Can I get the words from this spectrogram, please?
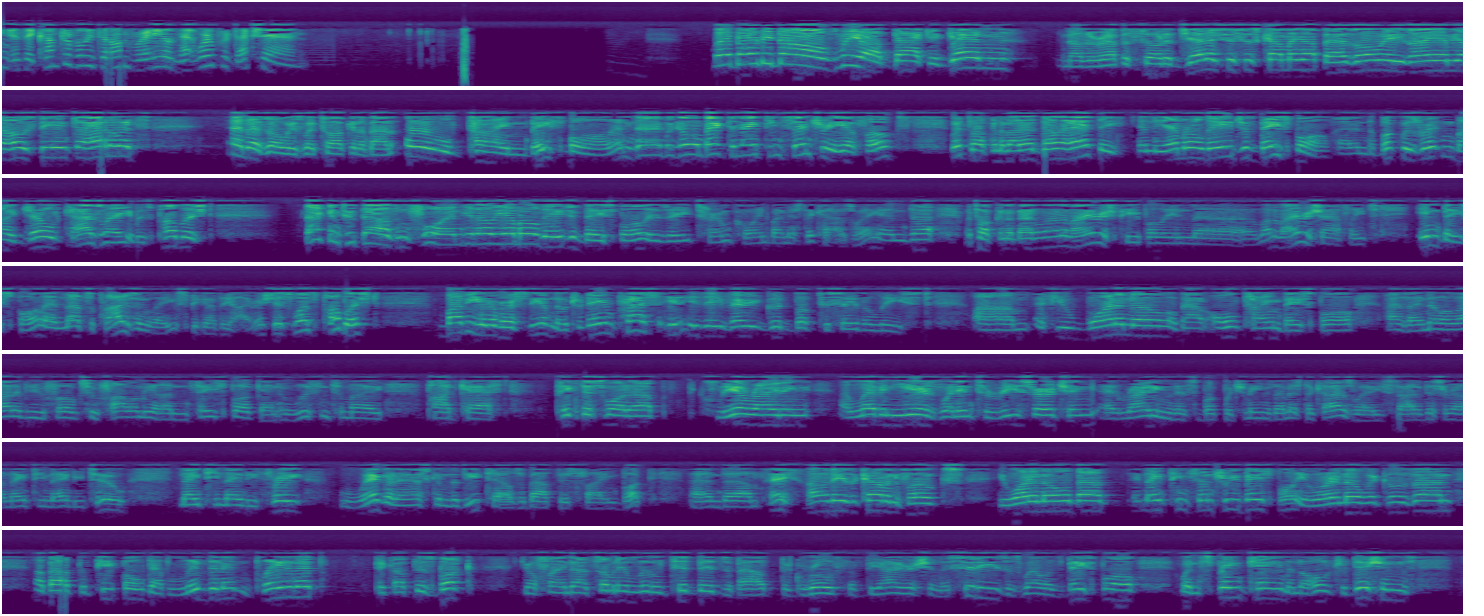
Is a Comfortably Zoned Radio Network production. My baby dolls, we are back again. Another episode of Genesis is coming up. As always, I am your host, Ian Kahanowitz. And as always, we're talking about old time baseball. And uh, we're going back to 19th century here, folks. We're talking about Ed Delahanty in the Emerald Age of Baseball. And the book was written by Jerrold Casway. It was published back in 2004, and you know, the Emerald Age of Baseball is a term coined by Mr. Casway, and uh, we're talking about a lot of Irish people in uh, a lot of Irish athletes in baseball, and not surprisingly, speaking of the Irish, this was published by the University of Notre Dame Press. It is a very good book, to say the least. Um, if you want to know about old time baseball, as I know a lot of you folks who follow me on Facebook and who listen to my podcast, pick this one up. Clear writing. 11 years went into researching and writing this book, which means that Mr. Casway started this around 1992, 1993. We're going to ask him the details about this fine book. And um, hey, holidays are coming, folks. You want to know about 19th century baseball, you want to know what goes on about the people that lived in it and played in it, pick up this book. You'll find out so many little tidbits about the growth of the Irish in the cities as well as baseball when spring came and the whole traditions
